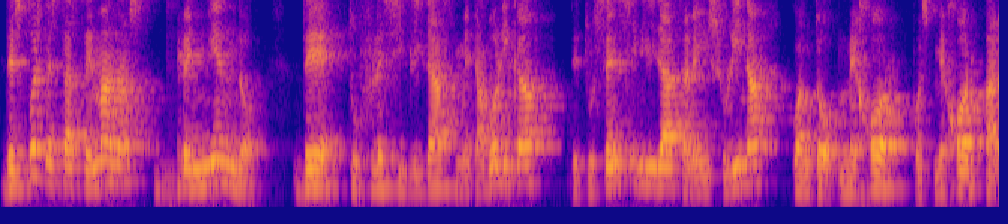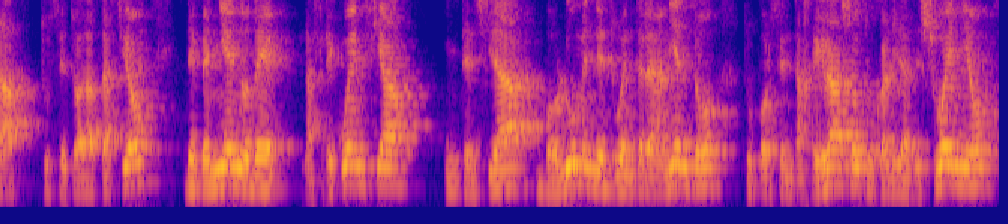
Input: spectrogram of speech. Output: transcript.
Después de estas semanas, dependiendo de tu flexibilidad metabólica, de tu sensibilidad a la insulina, cuanto mejor, pues mejor para tu cetoadaptación, dependiendo de la frecuencia, intensidad, volumen de tu entrenamiento, tu porcentaje graso, tu calidad de sueño,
